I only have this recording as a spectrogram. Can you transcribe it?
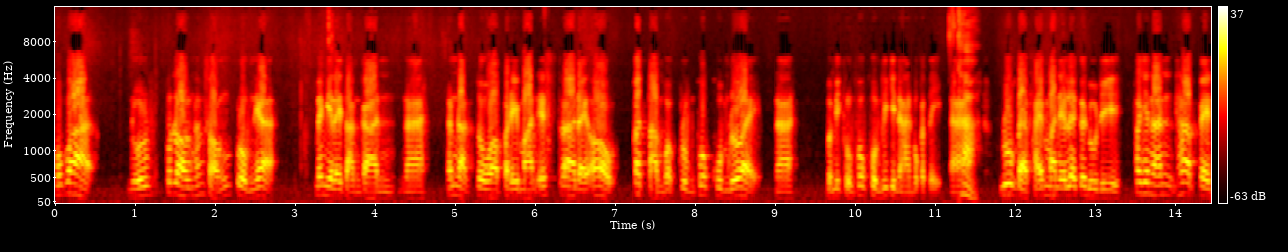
พบว่าหนูทดลองทั้งสองกลุ่มเนี่ยไม่มีอะไรต่างกันนะน้ำหนักตัวปริมาณเอสตราไดออลก็ต่ำกว่ากลุ่มควบคุมด้วยนะ มันมีกลุ่มควบคุมที่กินอาหารปกตินะฮะค่ะรูปแบบไขมันในเลือดก็ดูดี เพราะฉะนั้นถ้าเป็น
